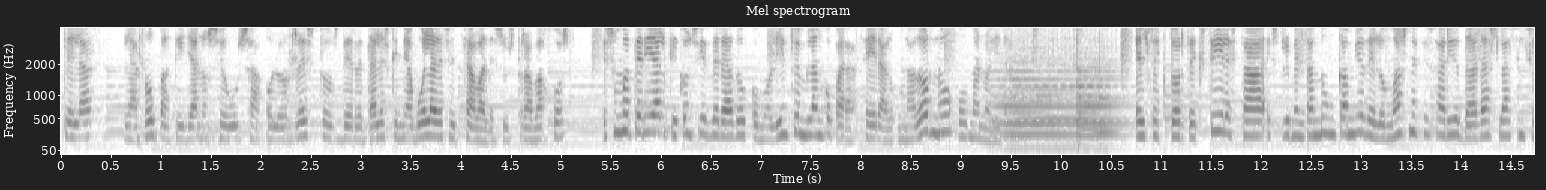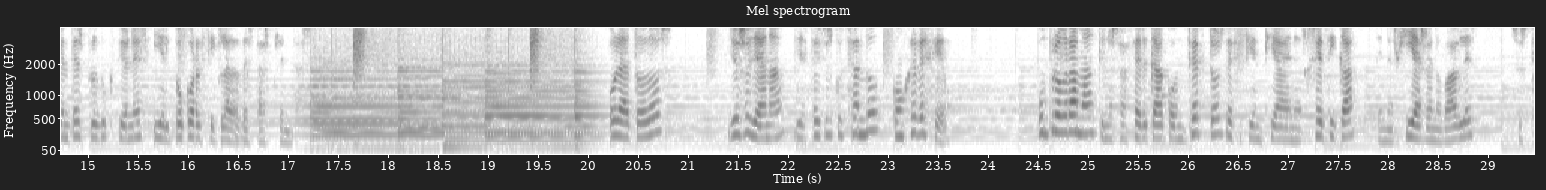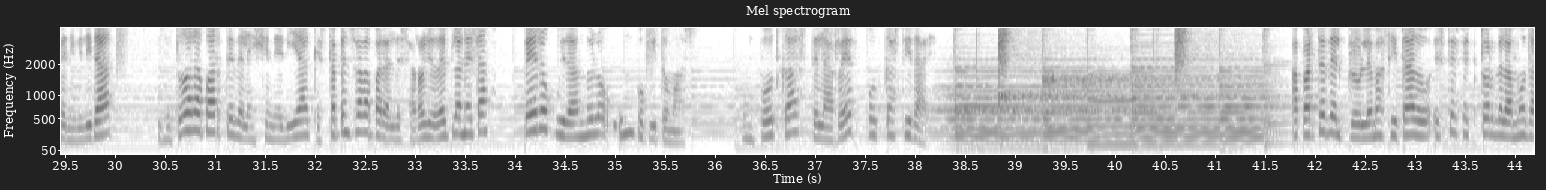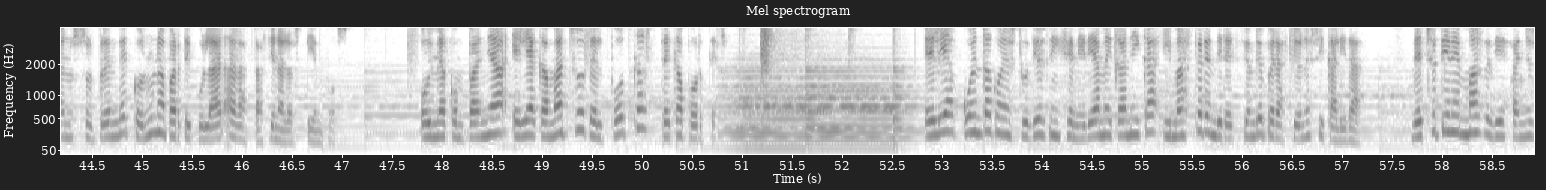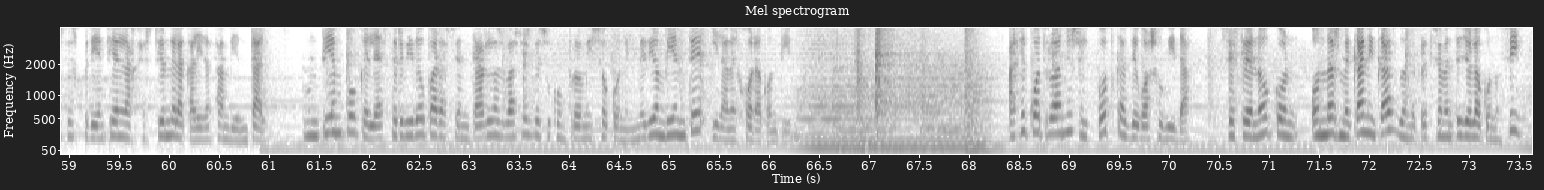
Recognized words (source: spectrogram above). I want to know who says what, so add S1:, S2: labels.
S1: telas, la ropa que ya no se usa o los restos de retales que mi abuela desechaba de sus trabajos, es un material que he considerado como lienzo en blanco para hacer algún adorno o manualidad. El sector textil está experimentando un cambio de lo más necesario dadas las ingentes producciones y el poco reciclado de estas prendas. Hola a todos, yo soy Ana y estáis escuchando con GDGeo, un programa que nos acerca a conceptos de eficiencia energética, de energías renovables, sostenibilidad y de toda la parte de la ingeniería que está pensada para el desarrollo del planeta, pero cuidándolo un poquito más. Un podcast de la red Podcastidae. Aparte del problema citado, este sector de la moda nos sorprende con una particular adaptación a los tiempos. Hoy me acompaña Elia Camacho del podcast Teca Porter. Elia cuenta con estudios de ingeniería mecánica y máster en dirección de operaciones y calidad. De hecho, tiene más de 10 años de experiencia en la gestión de la calidad ambiental, un tiempo que le ha servido para sentar las bases de su compromiso con el medio ambiente y la mejora continua. Hace cuatro años el podcast llegó a su vida. Se estrenó con Ondas Mecánicas, donde precisamente yo la conocí.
